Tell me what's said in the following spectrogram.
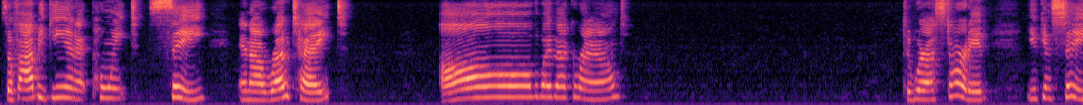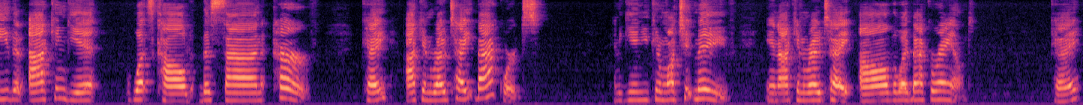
So if I begin at point C and I rotate all the way back around to where I started, you can see that I can get what's called the sine curve. Okay, I can rotate backwards. And again, you can watch it move. And I can rotate all the way back around. Okay.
